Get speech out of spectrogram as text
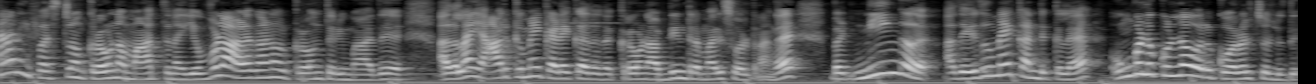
ஏன் நீ ஃபஸ்ட்டு உன் க்ரௌனை மாற்றின எவ்வளோ அழகான ஒரு க்ரௌன் தெரியுமா அது? அதெல்லாம் யாருக்குமே கிடைக்காது அந்த க்ரௌன் அப்படின்ற மாதிரி சொல்கிறாங்க பட் நீங்கள் அதை எதுவுமே கண்டுக்கல. உங்களுக்குள்ள ஒரு குரல் சொல்லுது.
